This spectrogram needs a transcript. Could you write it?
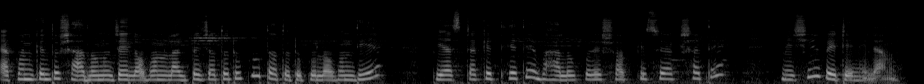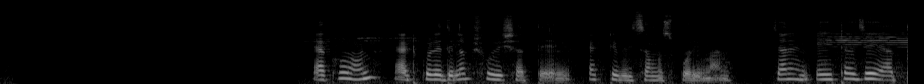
এখন কিন্তু স্বাদ অনুযায়ী লবণ লাগবে যতটুকু, ততটুকু লবণ দিয়ে পেঁয়াজটাকে থেতে ভালো করে সব কিছু একসাথে মিশিয়ে বেটে নিলাম। এখন অ্যাড করে দিলাম সরিষার তেল, এক টেবিল চামচ পরিমাণ। জানেন, এইটা যে এত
